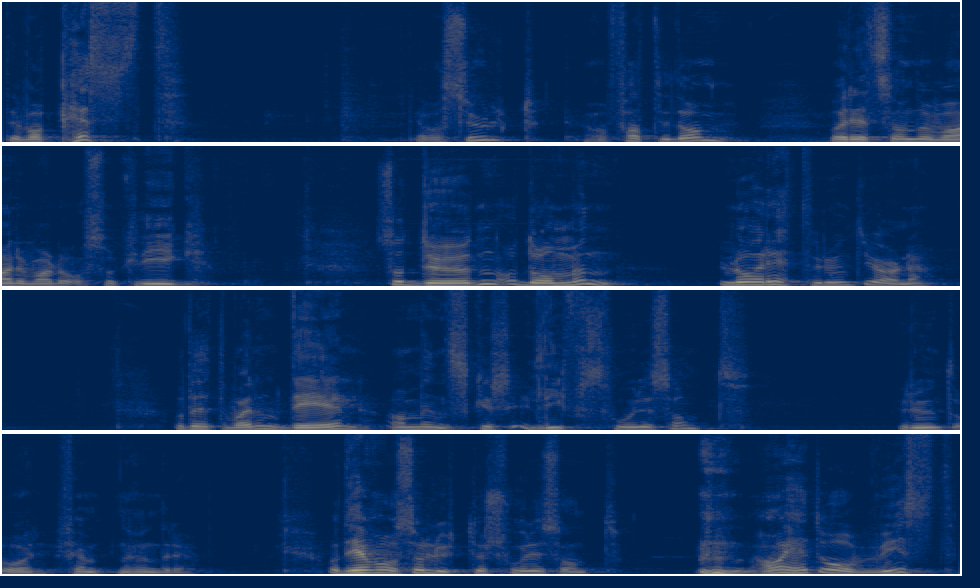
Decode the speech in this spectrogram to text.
Det var pest, det var sult, det var fattigdom, og rett som det var, var det også krig. Så døden og dommen lå rett rundt hjørnet. Og dette var en del av menneskers livshorisont rundt år 1500. Og det var også Luthers horisont. Han var helt overbevist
